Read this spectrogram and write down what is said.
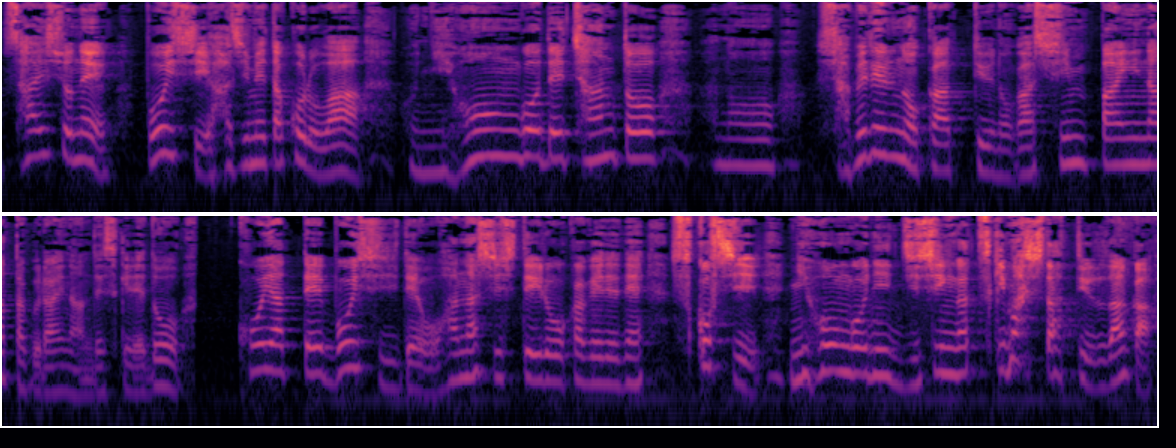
最初ね Voicy 始めた頃は日本語でちゃんとあの喋れるのかっていうのが心配になったぐらいなんですけれどこうやって Voicy でお話ししているおかげでね、少し日本語に自信がつきましたっていうとなんか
